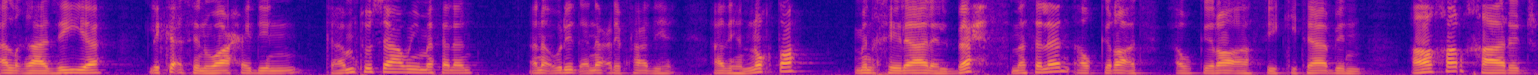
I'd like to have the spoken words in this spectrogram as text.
الغازية لكأس واحد كم تساوي مثلا؟ أنا أريد أن أعرف هذه هذه النقطة من خلال البحث مثلا أو قراءة أو قراءة في كتاب آخر خارج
